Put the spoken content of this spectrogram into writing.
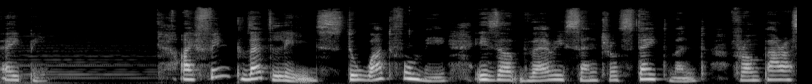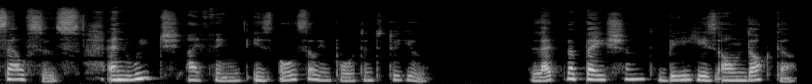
AP. I think that leads to what for me is a very central statement from Paracelsus and which I think is also important to you. Let the patient be his own doctor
